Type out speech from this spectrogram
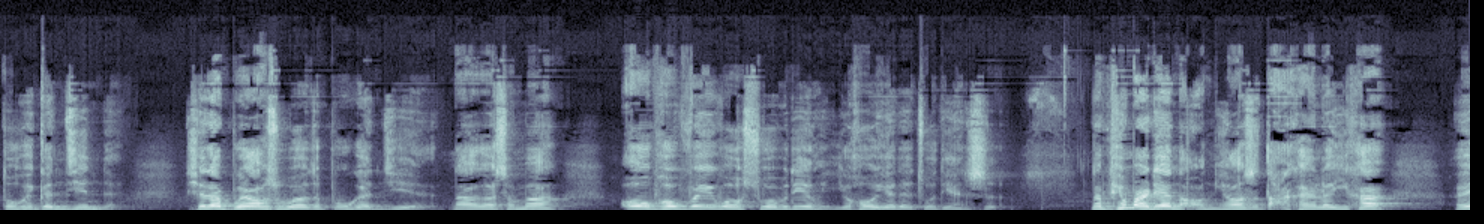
都会跟进的。现在不要说这不跟进，那个什么 OPPO、vivo，说不定以后也得做电视。那平板电脑你要是打开了一看。哎，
